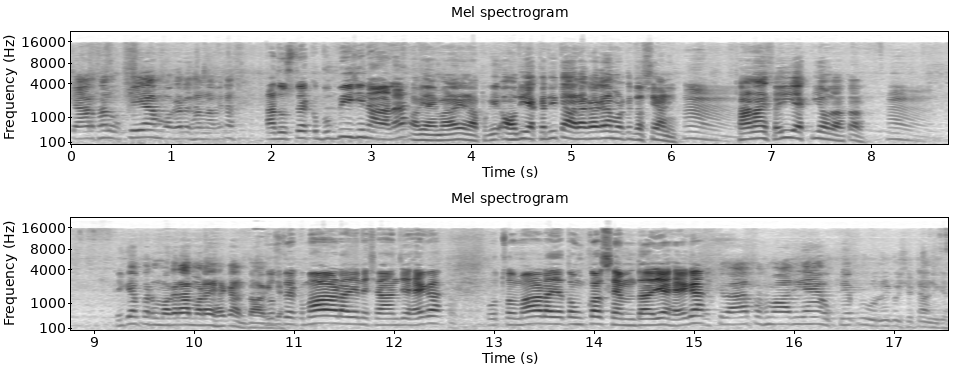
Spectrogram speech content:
ਚਾਰ ਥਾਂ ਓਕੇ ਆ ਮਗਰਲੇ ਸਾਨਾ ਵੀ ਨਾ ਆ ਦੋਸਤੋ ਇੱਕ ਬੁੱਬੀ ਜੀ ਨਾਲ ਆ ਆ ਵੀ ਐ ਮਾੜਾ ਜਿਹਾ ਨੱਪ ਕੇ ਆਉਂਦੀ ਇੱਕ ਅੱਧੀ ਧਾਰ ਆ ਕਹਿੰਦਾ ਮੁੜ ਕੇ ਦੱਸਿਆ ਨਹੀਂ ਹੂੰ। ਥਾਣਾ ਸਹੀ ਇੱਕ ਹੀ ਆਉਂਦਾ ਧਾਰ। ਹੂੰ। ਠੀਕ ਹੈ ਪਰ ਮਗਰਾ ਮਾੜਾ ਹੈਗਾ ਦਾਗ ਦੋਸਤੋ ਜਿਹਾ ਇੱਕ ਮਾੜਾ ਜਿਹਾ ਨਿਸ਼ਾਨ ਜਿਹਾ ਹੈਗਾ। ਉੱਥੋਂ ਮਾੜਾ ਜਿਹਾ ਤੌਂਕਾ ਸਿਮਦਾ ਜਿਹਾ ਹੈਗਾ। ਆ ਪਸਮਾ ਦੀ ਐ ਓਕੇ ਭੂਰ ਨਹੀਂ ਕੋਈ ਛਿੱਟਾ ਨਹੀਂ ਗਾ।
